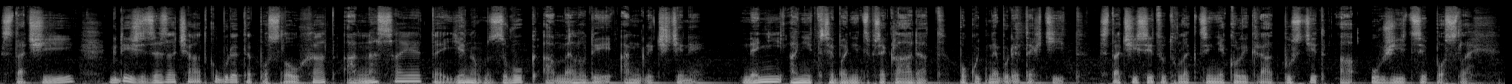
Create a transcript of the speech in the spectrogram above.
Stačí, když ze začátku budete poslouchat a nasajete jenom zvuk a melodii angličtiny. Není ani třeba nic překládat, pokud nebudete chtít. Stačí si tuto lekci několikrát pustit a užít si poslech.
